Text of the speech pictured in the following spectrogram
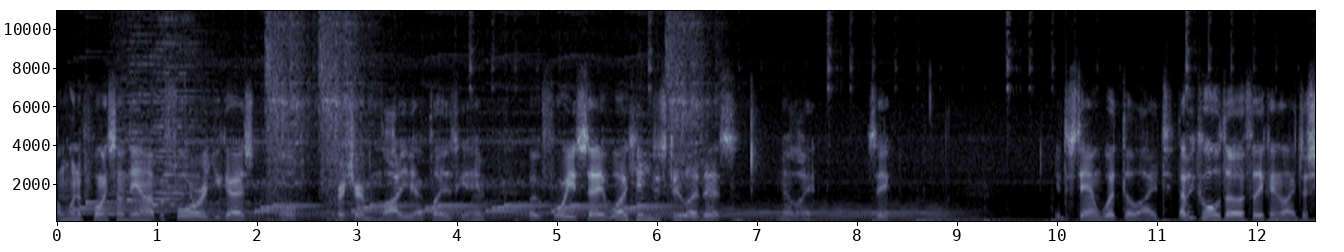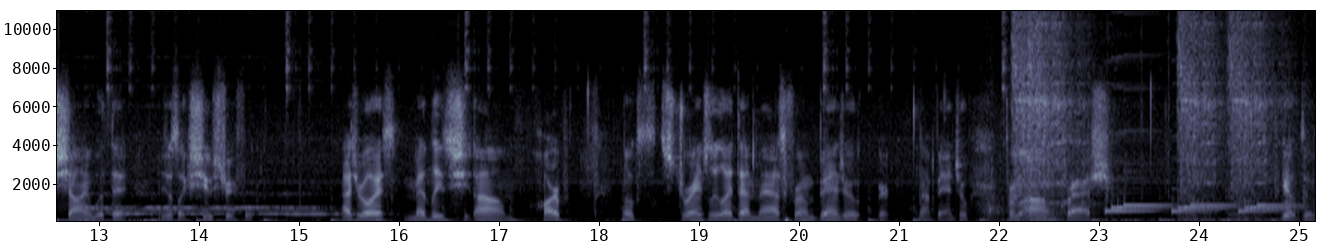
I want to point something out before you guys, well, pretty sure a lot of you have played this game, but before you say, why can't you just do like this? No light. See? You have to stand with the light. That'd be cool though if they can like just shine with it and just like shoot straight forward. As you realize, Medli's um, harp looks strangely like that mask from Banjo, er, not Banjo, from um Crash. Forget what the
